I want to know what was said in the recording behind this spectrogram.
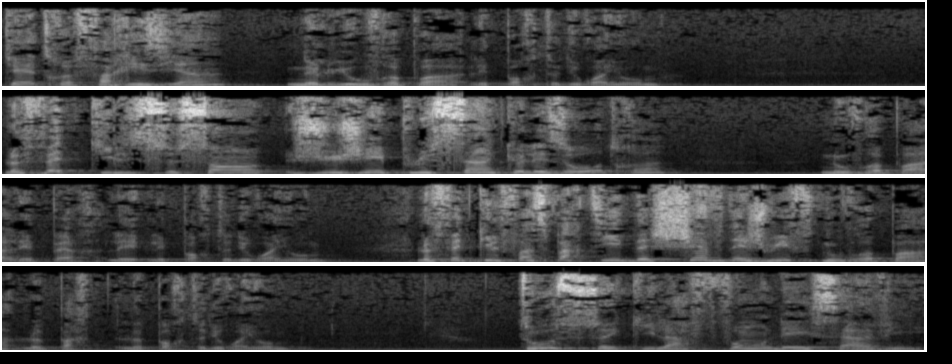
qu'être pharisien ne lui ouvre pas les portes du royaume, le fait qu'il se sent jugé plus saint que les autres n'ouvre pas les, portes du royaume. Le fait qu'il fasse partie des chefs des Juifs n'ouvre pas le, le porte du royaume. Tout ce qu'il a fondé sa vie,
